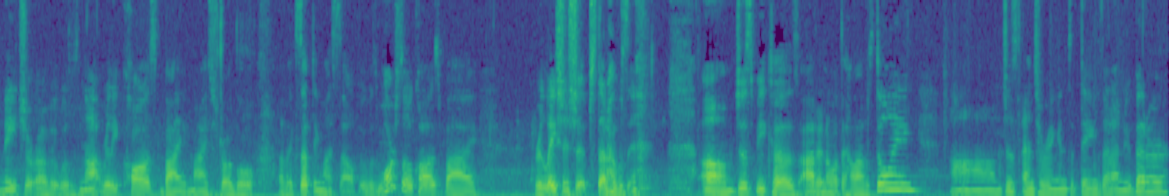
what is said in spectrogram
nature of it was not really caused by my struggle of accepting myself. It was more so caused by relationships that I was in. Um, just because I didn't know what the hell I was doing, um, just entering into things that I knew better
